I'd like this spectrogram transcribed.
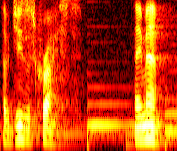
of Jesus Christ. Amen.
